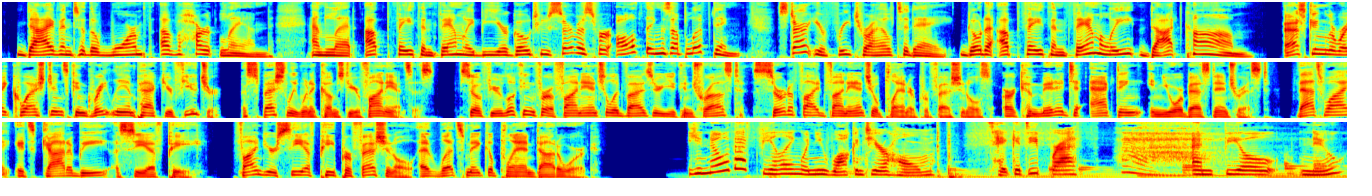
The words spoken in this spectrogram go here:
Dive into the warmth of Heartland and let Up Faith and Family be your go to service for all things uplifting. Start your free trial today. Go to upfaithandfamily.com. Asking the right questions can greatly impact your future, especially when it comes to your finances. So if you're looking for a financial advisor you can trust, certified financial planner professionals are committed to acting in your best interest. That's why it's got to be a CFP. Find your CFP professional at letsmakeaplan.org. You know that feeling when you walk into your home, take a deep breath, and feel new?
